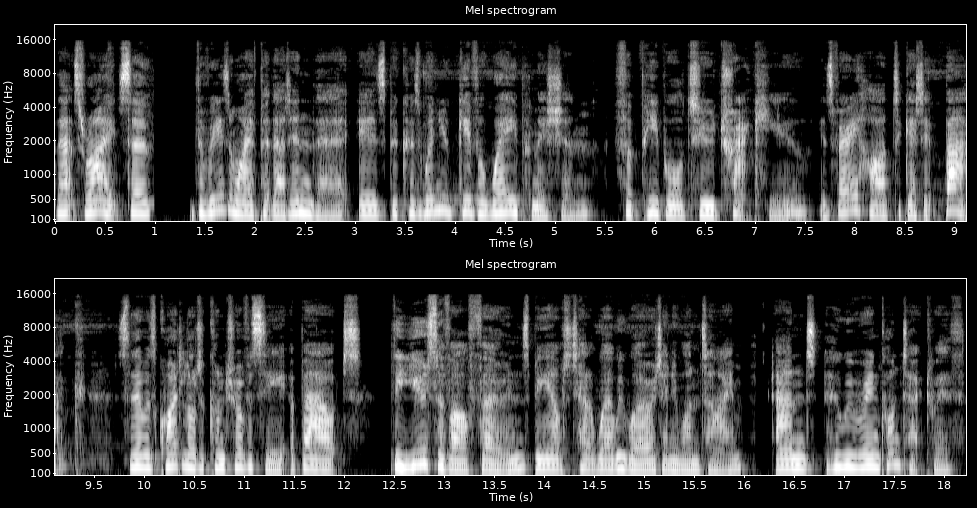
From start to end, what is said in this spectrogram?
That's right. So the reason why I've put that in there is because when you give away permission for people to track you, it's very hard to get it back. So there was quite a lot of controversy about the use of our phones, being able to tell where we were at any one time and who we were in contact with.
